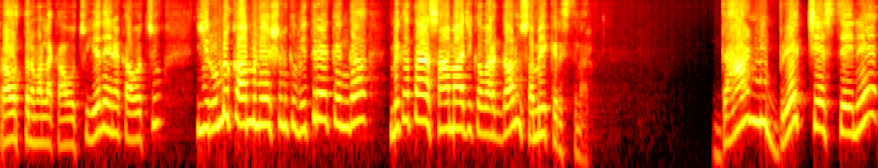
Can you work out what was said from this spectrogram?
ప్రవర్తన వల్ల కావచ్చు ఏదైనా కావచ్చు ఈ రెండు కాంబినేషన్కి వ్యతిరేకంగా మిగతా సామాజిక వర్గాలు సమీకరిస్తున్నారు. దాన్ని బ్రేక్ చేస్తేనే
